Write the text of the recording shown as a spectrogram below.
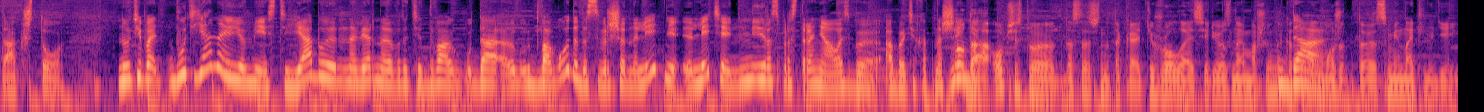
Так что. Ну, типа, будь я на ее месте, я бы, наверное, вот эти два, да, два года до совершеннолетия не распространялась бы об этих отношениях. Ну да, общество достаточно такая тяжелая, серьезная машина, которая Да. может э, сминать людей.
